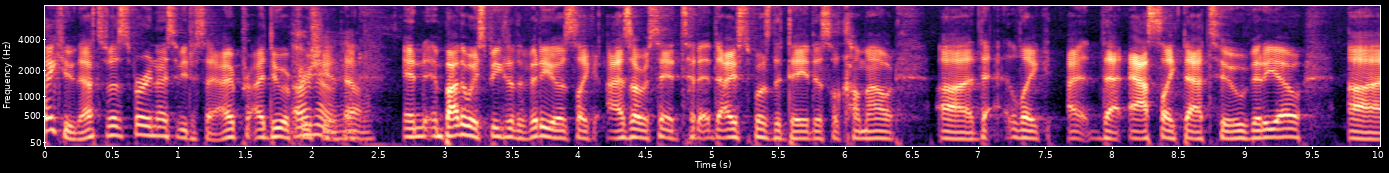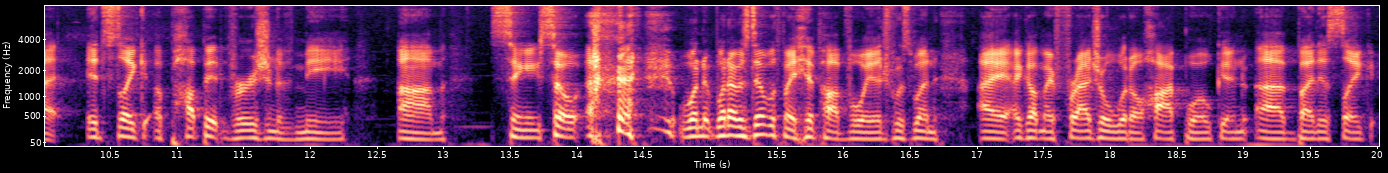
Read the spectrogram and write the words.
thank you. That's that's very nice of you to say. I, I do appreciate that. And and by the way, speaking of the videos, like as I was saying today, I suppose the day this will come out, uh, that like I, that ass like that too video, uh, it's like a puppet version of me, um. Singing. So when when I was done with my hip hop voyage was when I, I got my fragile widow hot woken uh, by this like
